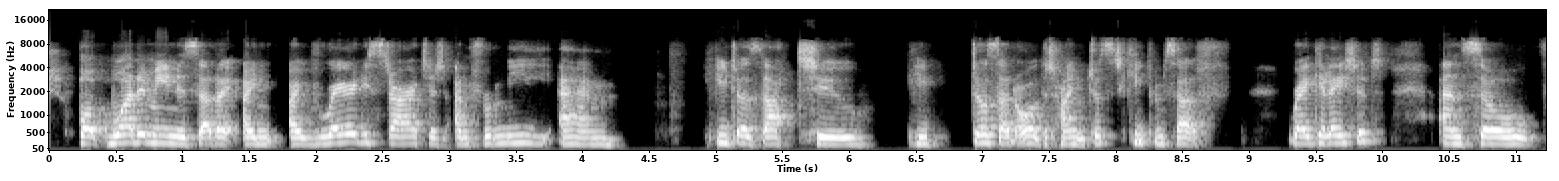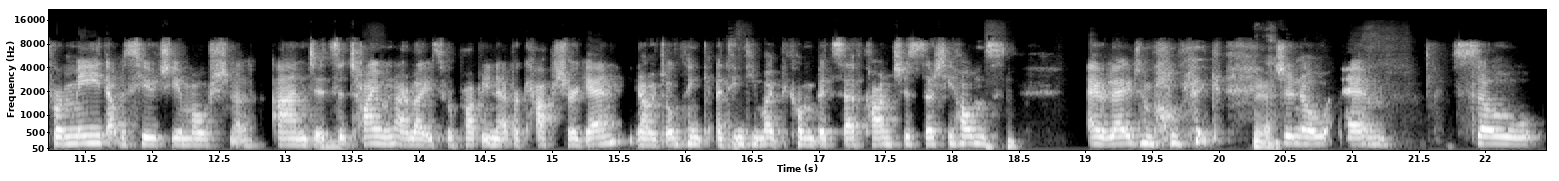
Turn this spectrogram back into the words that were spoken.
but what I mean is that I, I I rarely started, and for me, um, he does that too. He does that all the time just to keep himself regulated. And so for me, that was hugely emotional. And it's a time in our lives we'll probably never capture again. You know, I don't think I think he might become a bit self-conscious that he hums out loud in public. Yeah. You know, um, so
